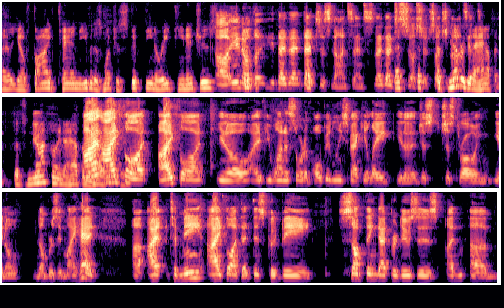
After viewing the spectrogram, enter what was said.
uh, you know, five, ten, even as much as 15 or 18 inches. Oh, uh, you know, the, that, that, that's just nonsense. That, that's, that's, just that's, that's never going to happen. That's yeah. not going to happen. I, I thought, I thought, you know, if you want to sort of openly speculate, you know, just, just throwing, you know, numbers in my head, uh, I, to me, I thought that this could be something that produces, a, um,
